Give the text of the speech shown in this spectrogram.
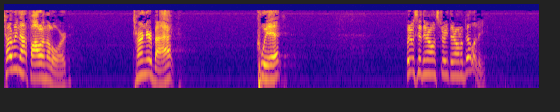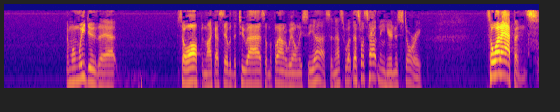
Totally not following the Lord. Turn their back. Quit. But it was in their own strength, their own ability. And when we do that, so often, like I said, with the two eyes on the flounder, we only see us. And that's what that's what's happening here in this story. So what happens?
